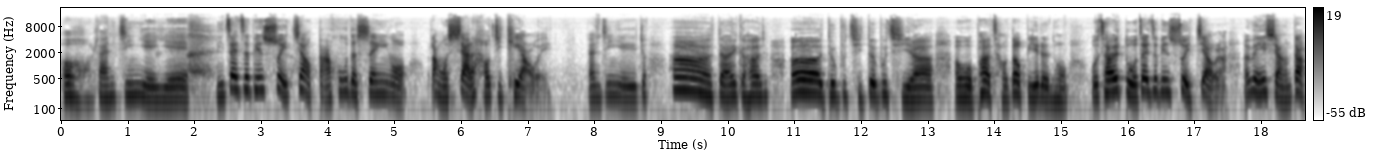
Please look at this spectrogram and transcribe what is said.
哦，蓝鲸爷爷，你在这边睡觉打呼的声音哦，让我吓了好几跳诶。蓝鲸爷爷就啊，打一个哈欠啊，对不起，对不起啊，啊，我怕吵到别人哦。我才会躲在这边睡觉啦，而没想到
